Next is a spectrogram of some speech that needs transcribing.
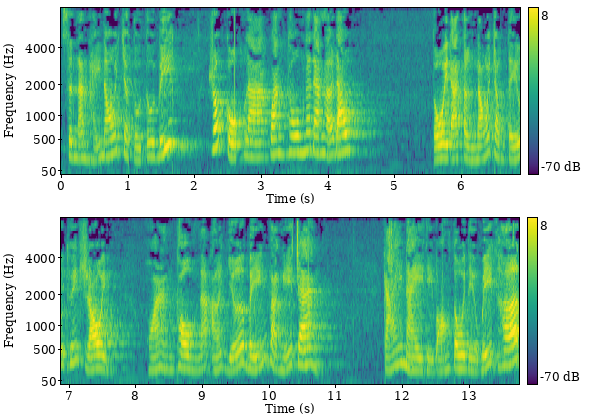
xin anh hãy nói cho tụi tôi biết, Rốt cuộc là quan thôn nó đang ở đâu? Tôi đã từng nói trong tiểu thuyết rồi, Hoàng thôn nó ở giữa biển và Nghĩa Trang. Cái này thì bọn tôi đều biết hết.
